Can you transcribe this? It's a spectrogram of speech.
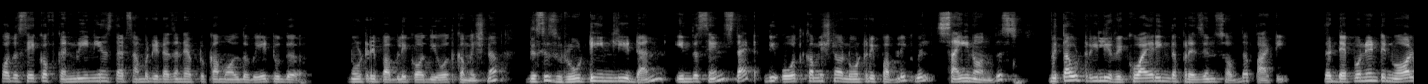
for the sake of convenience that somebody doesn't have to come all the way to the notary public or the oath commissioner. This is routinely done in the sense that the oath commissioner or notary public will sign on this without really requiring the presence of the party. The deponent in all,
